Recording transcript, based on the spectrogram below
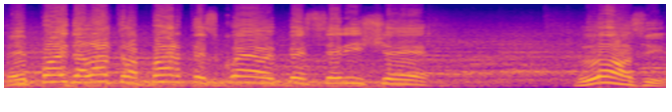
e poi dall'altra parte Squeo impensierisce Losi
